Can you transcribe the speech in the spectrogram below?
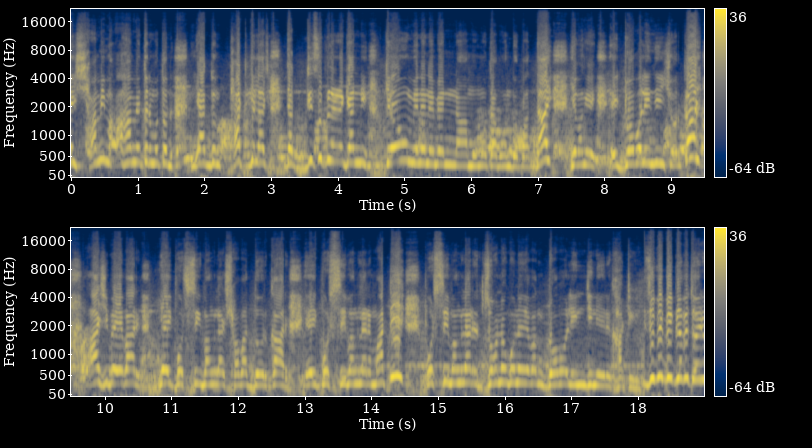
এই শামীম আহমেদের মতন একদম থার্ড ক্লাস যার ডিসিপ্লিনের জ্ঞান নেই কেউ মেনে নেবেন না মমতা বন্দ্যোপাধ্যায় এবং এই- এই ডবল ইঞ্জিন সরকার আসবে এবার। এই পশ্চিমবাংলার সবার দরকার। এই পশ্চিমবাংলার মাটি, পশ্চিমবাংলার জনগণের এবং ডবল ইঞ্জিনের ঘাঁটি। বিজেপি বিপ্লবী তৈরি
